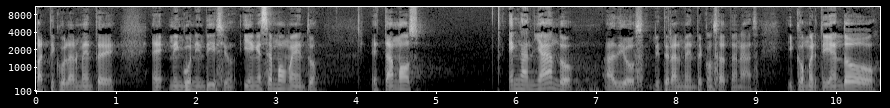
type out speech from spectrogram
particularmente eh, ningún indicio. Y en ese momento estamos engañando a Dios, literalmente, con Satanás y convirtiendo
